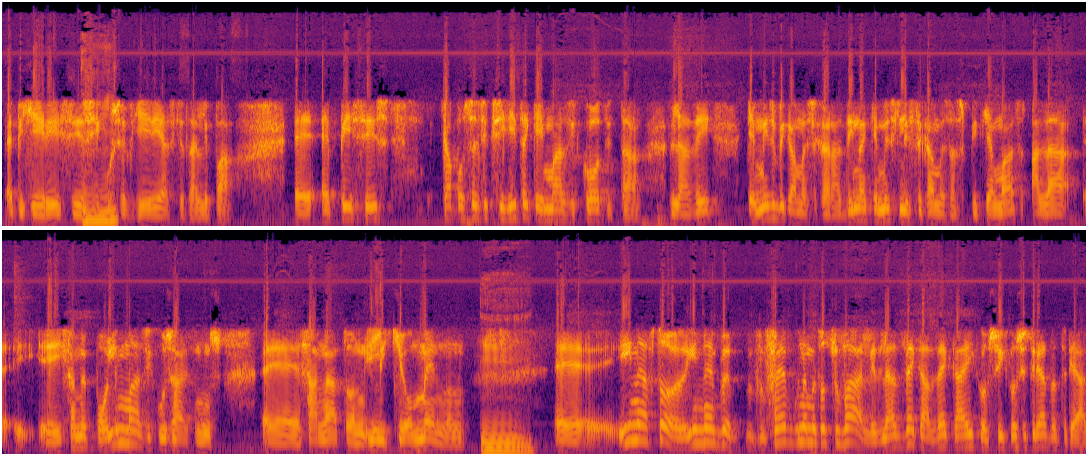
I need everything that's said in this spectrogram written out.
επιχειρήσεις, Μμμ. οίκους ευγυρίας κτλ. Ε, επίσης, κάπως έτσι εξηγείται και η μαζικότητα. Δηλαδή, και εμείς μπήκαμε σε καραντίνα και εμείς κλειστήκαμε στα σπίτια μας, αλλά ε, ε, είχαμε πολύ μαζικούς αριθμούς ε, θανάτων ηλικιωμένων. Μμμ. Ε, είναι αυτό, είναι, φεύγουν με το τσουβάλι, δηλαδή 10, 10, 20, 20, 30, 30.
